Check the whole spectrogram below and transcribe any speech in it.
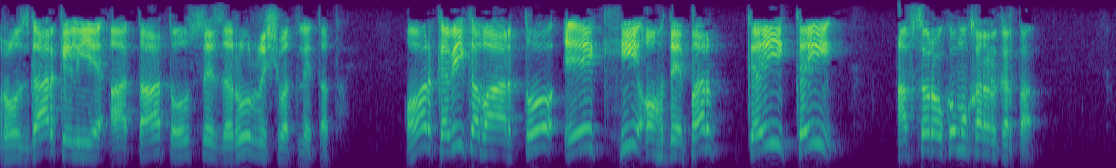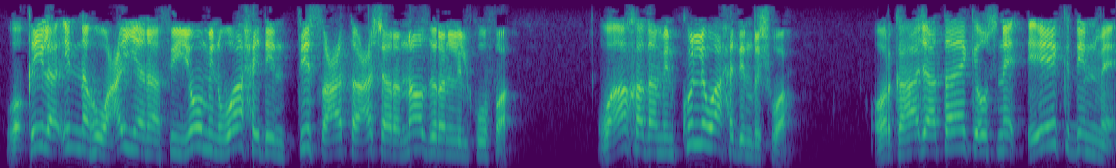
روزگار کے لیے آتا تو اس سے ضرور رشوت لیتا تھا۔ اور کبھی کبھار تو ایک ہی عہدے پر کئی کئی افسروں کو مقرر کرتا۔ وکیل ان فی یوم واحد تسعة عشر ناظرا للکوفہ۔ واخذ من کل واحد رشوہ اور کہا جاتا ہے کہ اس نے ایک دن میں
